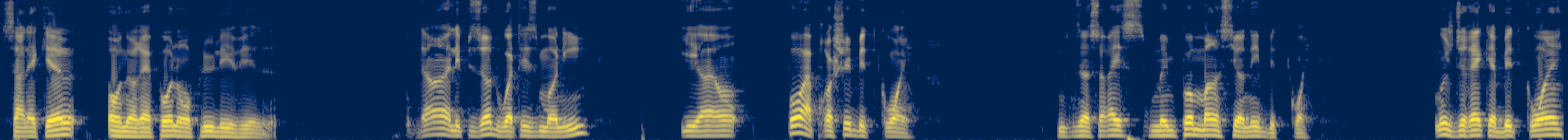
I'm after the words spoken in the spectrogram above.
sans lesquels on n'aurait pas non plus les villes. Dans l'épisode What is Money, ils n'ont pas approché Bitcoin. Ils ne seraient même pas mentionné Bitcoin. Moi, je dirais que Bitcoin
